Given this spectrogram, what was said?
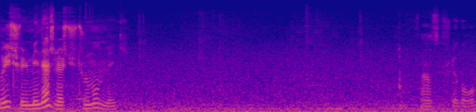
Oui, je fais le ménage, là je tue tout le monde, mec. Enfin, sauf le gros.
